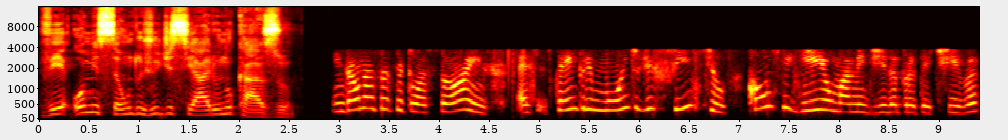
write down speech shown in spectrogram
vê omissão do judiciário no caso. Então, nessas situações, é sempre muito difícil conseguir uma medida protetiva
